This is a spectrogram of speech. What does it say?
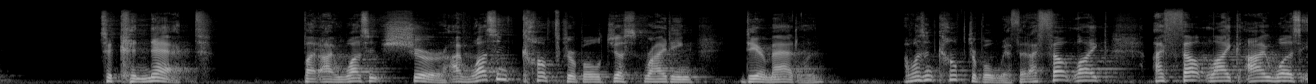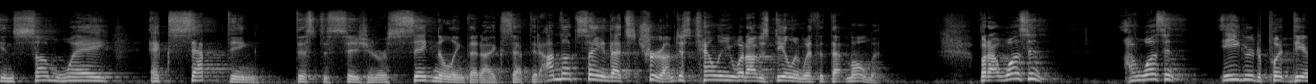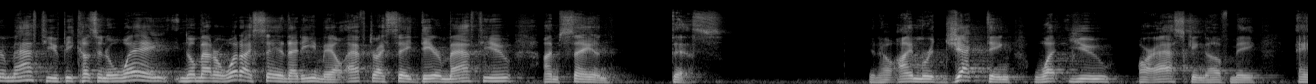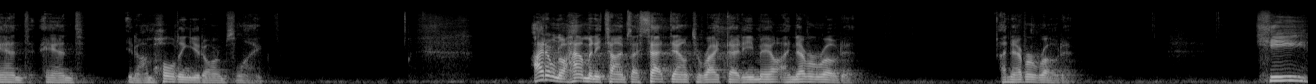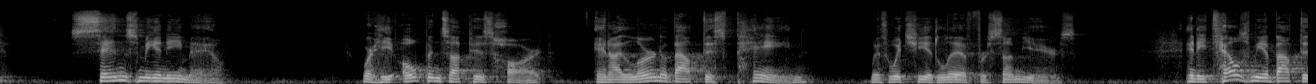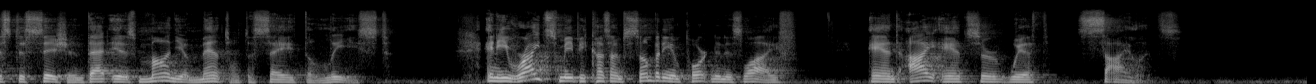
to connect, but I wasn't sure. I wasn't comfortable just writing Dear Madeline. I wasn't comfortable with it. I felt like I felt like I was in some way accepting this decision or signaling that I accepted. I'm not saying that's true. I'm just telling you what I was dealing with at that moment. But I wasn't I wasn't eager to put Dear Matthew because, in a way, no matter what I say in that email, after I say Dear Matthew, I'm saying this. You know, I'm rejecting what you are asking of me, and, and you know, I'm holding you at arm's length. I don't know how many times I sat down to write that email. I never wrote it. I never wrote it. He sends me an email where he opens up his heart, and I learn about this pain with which he had lived for some years. And he tells me about this decision that is monumental, to say the least. And he writes me because I'm somebody important in his life, and I answer with silence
